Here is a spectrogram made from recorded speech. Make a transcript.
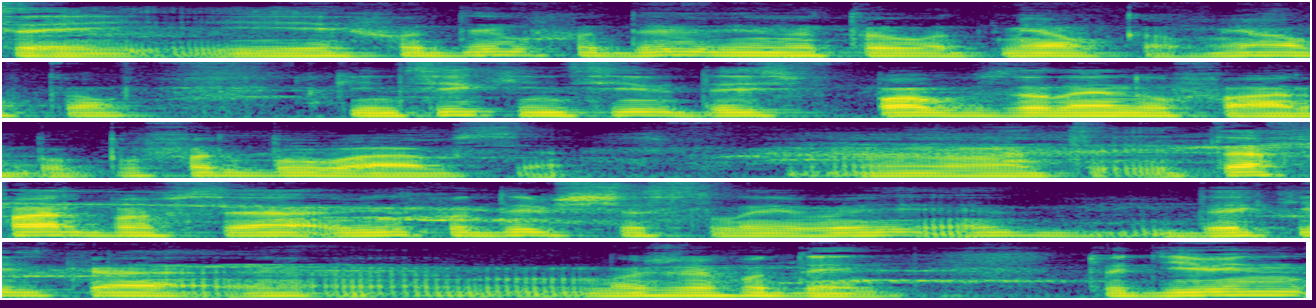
цей, і ходив, ходив, він ото от м'явкав, м'явкав. В кінці кінців десь впав в зелену фарбу, пофарбувався. От, і та фарба вся, він ходив щасливий е, декілька, е, може, годин. Тоді він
